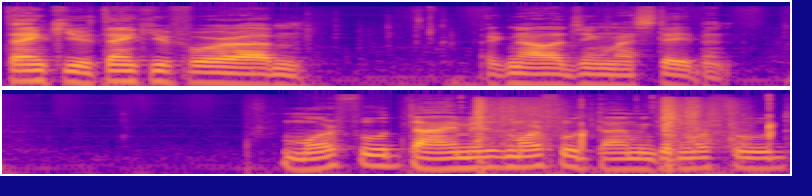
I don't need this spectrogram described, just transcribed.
Thank you, thank you for um, acknowledging my statement. More food time. It is more food time. We get more food.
